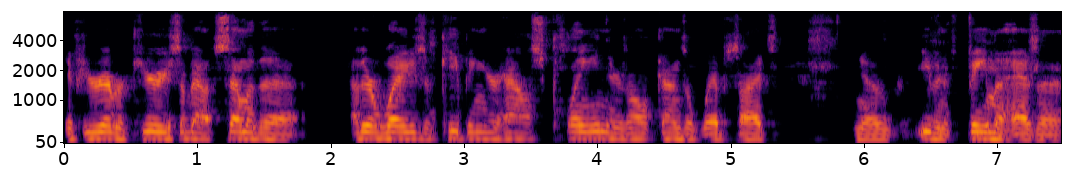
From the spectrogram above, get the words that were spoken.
If you're ever curious about some of the other ways of keeping your house clean, there's all kinds of websites. You know, even FEMA has a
